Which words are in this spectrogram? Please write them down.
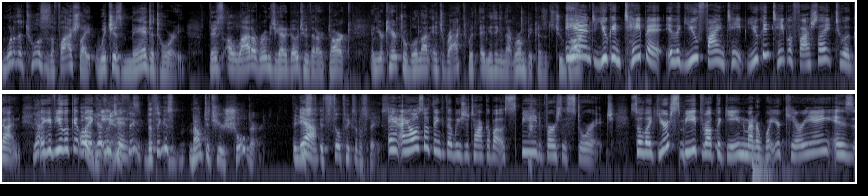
one of the tools is a flashlight, which is mandatory. There's a lot of rooms you got to go to that are dark, and your character will not interact with anything in that room because it's too dark. And you can tape it like you find tape. You can tape a flashlight to a gun. Yeah. Like if you look at Oh, like yeah, the- agents. The thing, the thing is mounted to your shoulder, and Yeah. s- it still takes up a space. And I also think that we should talk about speed versus storage. So, like, your speed throughout the game, no matter what you're carrying, is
